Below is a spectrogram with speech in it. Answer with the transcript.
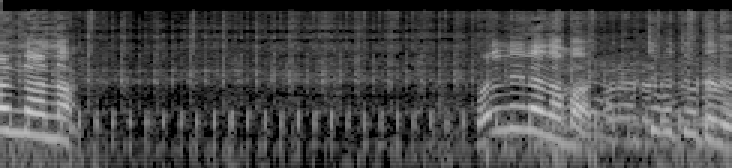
அண்ணா சொல்லல நம்ம பிச்சு பிச்சு விட்டது.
